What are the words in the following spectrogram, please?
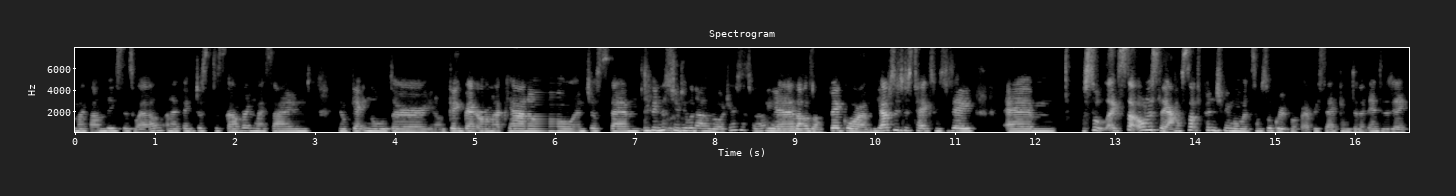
my fan base as well. And I think just discovering my sound, you know, getting older, you know, getting better on my piano, and just um, you've been in the studio with Nile Rodgers as well. Yeah, that was a big one. He actually just texted me today. Um, so like so, honestly, I have such pinch me moments. I'm so grateful for every second. And at the end of the day,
